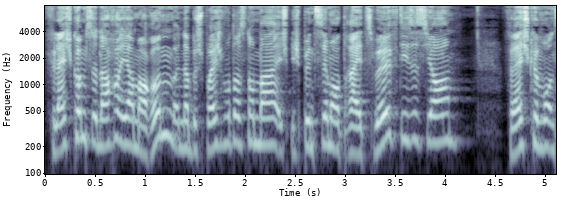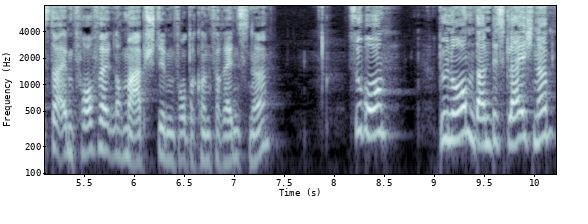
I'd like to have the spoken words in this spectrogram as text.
Vielleicht kommst du nachher ja mal rum und dann besprechen wir das nochmal. Ich, ich bin Zimmer 312 dieses Jahr. Vielleicht können wir uns da im Vorfeld nochmal abstimmen vor der Konferenz, ne? Super. Du Norm, dann bis gleich, ne?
